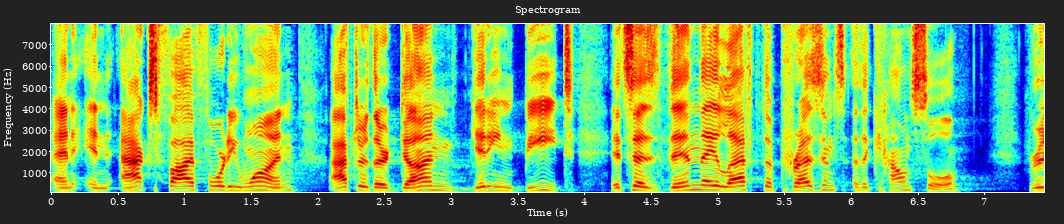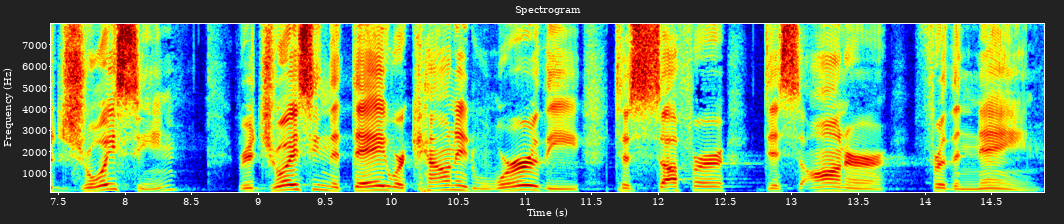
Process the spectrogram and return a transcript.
And in Acts 5:41, after they're done getting beat, it says, "Then they left the presence of the council, rejoicing, rejoicing that they were counted worthy to suffer dishonor for the name."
